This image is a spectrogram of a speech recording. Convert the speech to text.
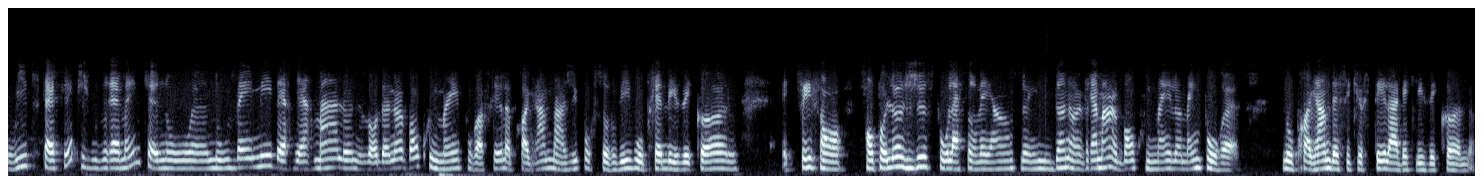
Oui, tout à fait. Puis je vous dirais même que nos, euh, nos aînés dernièrement là, nous ont donné un bon coup de main pour offrir le programme Nager pour survivre auprès des écoles. Tu sais, ils sont, sont pas là juste pour la surveillance. Là. Ils nous donnent vraiment un bon coup de main, là, même pour euh, nos programmes de sécurité là, avec les écoles.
